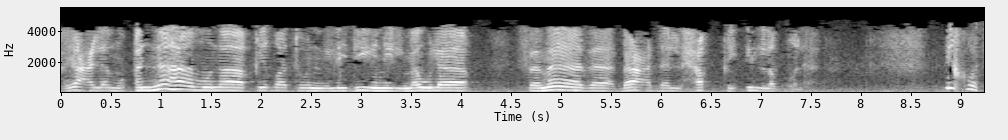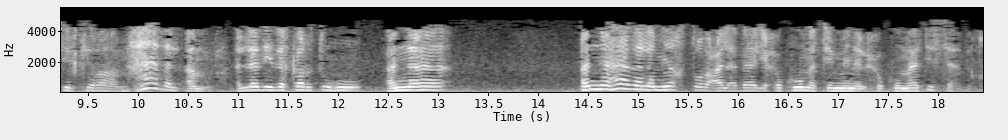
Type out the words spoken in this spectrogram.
فيعلم أنها مناقضة لدين المولى فماذا بعد الحق إلا الضلال؟ إخوتي الكرام هذا الأمر الذي ذكرته أن أن هذا لم يخطر على بال حكومة من الحكومات السابقة.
